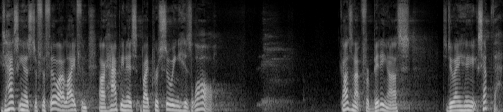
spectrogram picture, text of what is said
He's asking us to fulfill our life and our happiness by pursuing His law. God's not forbidding us to do anything except that.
